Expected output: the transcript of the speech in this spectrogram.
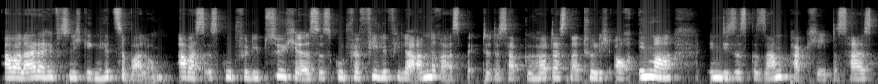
Aber leider hilft es nicht gegen Hitzeballung. Aber es ist gut für die Psyche, es ist gut für viele, viele andere Aspekte. Deshalb gehört das natürlich auch immer in dieses Gesamtpaket. Das heißt,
